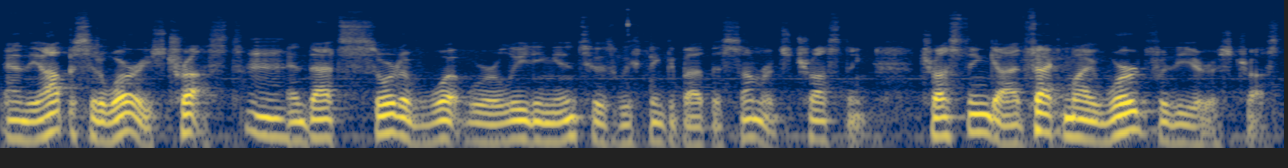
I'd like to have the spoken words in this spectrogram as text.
And the opposite of worry is trust. Mm. And that's sort of what we're leading into as we think about this summer. It's trusting. Trusting God. In fact, my word for the year is trust.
